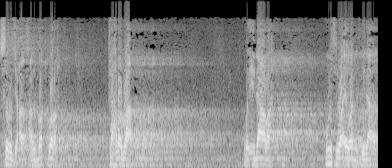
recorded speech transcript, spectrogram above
سرج على المقبرة كهرباء وإنارة ومثله أيضا بناء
